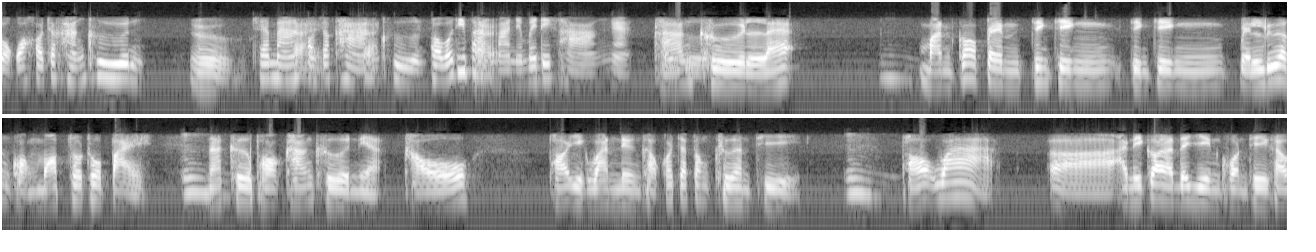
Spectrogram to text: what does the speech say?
บอกว่าเขาจะค้างคืน เออ ใช่ไหมเขาจะค้างคืน เพราะว่าที่ผ่านมาเนี่ยไม่ได้ค้างไงค้างคืนและมันก็เป็นจริง ๆ จริง ๆ เป็นเรื่องของม็อบทั่วๆไปนะคือพอค้างคืนเนี่ยเขาพออีกวันหนึ่งเขาก็จะต้องเคลื่อนที่เพราะว่า อันนี้ก็ได้ยินคนที่เขา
